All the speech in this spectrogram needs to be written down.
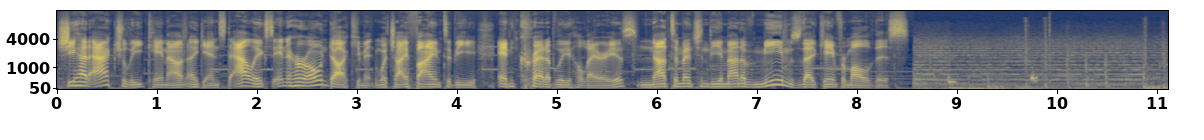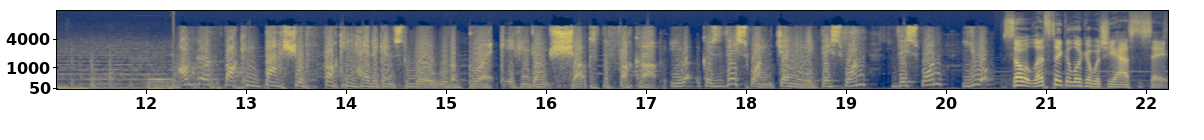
she had actually came out against Alex in her own document, which I find to be incredibly hilarious. Not to mention the amount of memes that came from all of this. I'm gonna fucking bash your fucking head against the wall with a brick if you don't shut the fuck up. Because this one, genuinely, this one, this one, you. So let's take a look at what she has to say.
